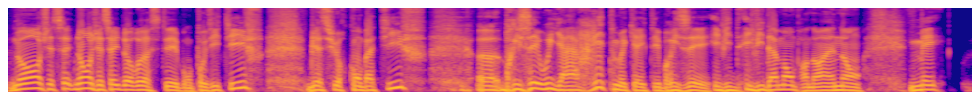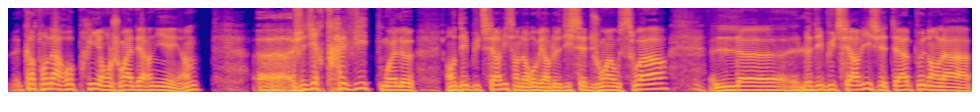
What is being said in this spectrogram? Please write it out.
Non, j'essaie, non, j'essaye de rester bon positif, bien sûr combatif. Euh, brisé, oui, il y a un rythme qui a été brisé, évidemment pendant un an, mais quand on a repris en juin dernier, hein, euh, je veux dire très vite, moi, le, en début de service, on a rouvert le 17 juin au soir. Le, le début de service, j'étais un peu dans la,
